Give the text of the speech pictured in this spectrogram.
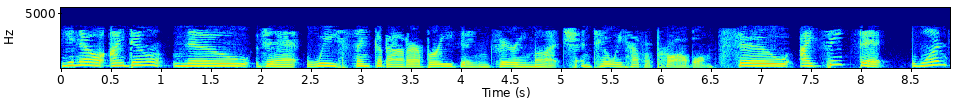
you know, I don't know that we think about our breathing very much until we have a problem. So I think that once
